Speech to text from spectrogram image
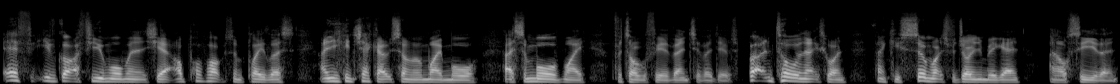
if you've got a few more minutes yet, I'll pop up some playlists and you can check out some of my more, uh, some more of my photography adventure videos. But until the next one, thank you so much for joining me again and I'll see you then.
